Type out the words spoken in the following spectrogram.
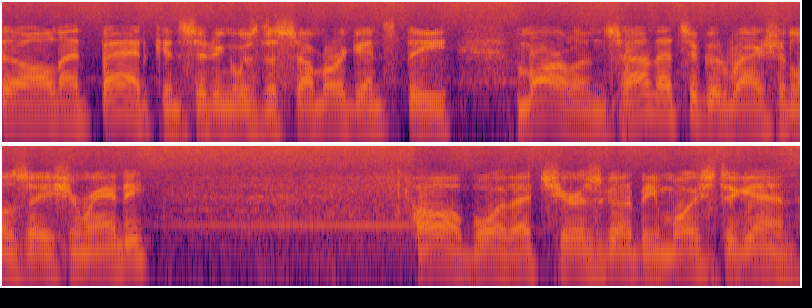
uh, all that bad, considering it was the summer against the Marlins, huh? That's a good rationalization, Randy. Oh, boy, that chair is going to be moist again.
